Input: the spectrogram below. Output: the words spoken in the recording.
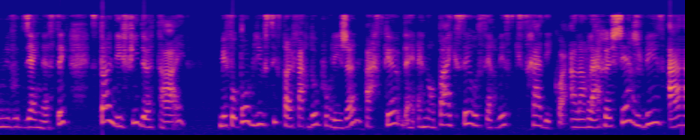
au niveau du diagnostic, c'est un défi de taille, mais il faut pas oublier aussi que c'est un fardeau pour les jeunes parce que ben, elles n'ont pas accès aux services qui seraient adéquats. Alors, la recherche vise à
